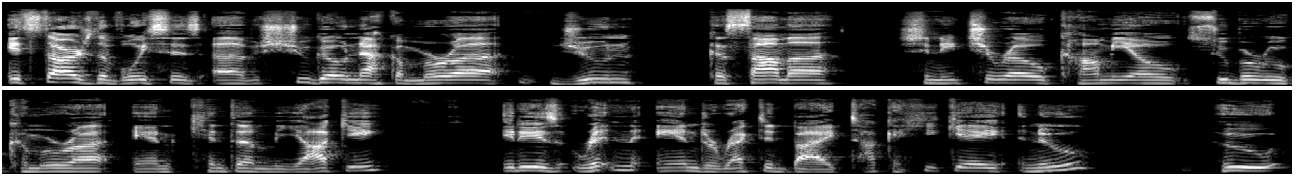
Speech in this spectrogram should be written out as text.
It stars the voices of Shugo Nakamura, Jun Kasama, Shinichiro Kamio, Subaru Kimura, and Kenta Miyake. It is written and directed by Takehiko Inoue, who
